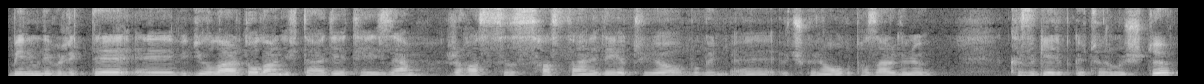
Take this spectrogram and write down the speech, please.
Benimle birlikte e, videolarda olan İftihadiye teyzem rahatsız, hastanede yatıyor. Bugün 3 gün oldu, pazar günü kızı gelip götürmüştü.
